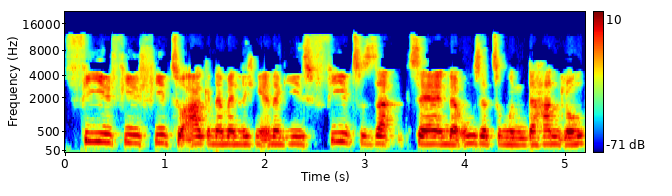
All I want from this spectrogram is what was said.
viel, viel, viel zu arg in der männlichen Energie ist, viel zu sehr in der Umsetzung und der Handlung,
